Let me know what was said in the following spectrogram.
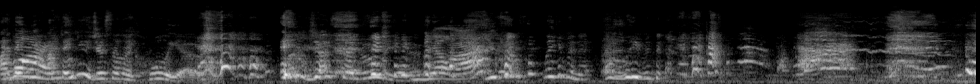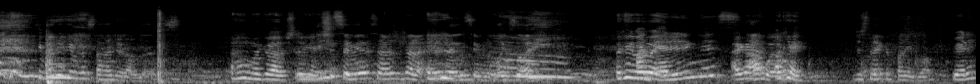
I think Why? I think you just said like Julio. it just said Julio. Bill, I? You can leaving it. I'm leaving it. You better give us a hundred on this. Oh my gosh. Okay. You should send me this. I was trying to edit it and see what it looks like. Okay, wait, I'm wait. editing this. I got I will. Okay, Just make a funny vlog. you ready?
